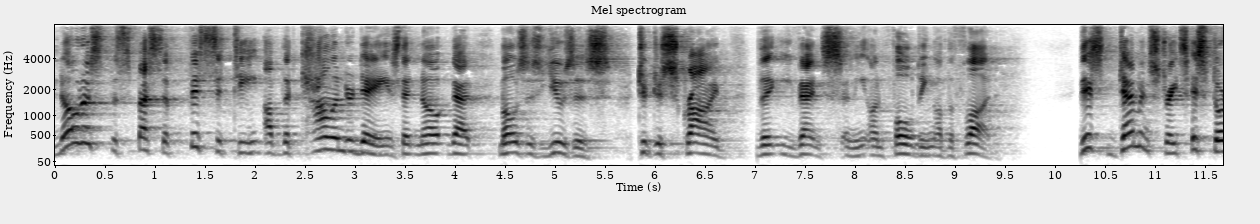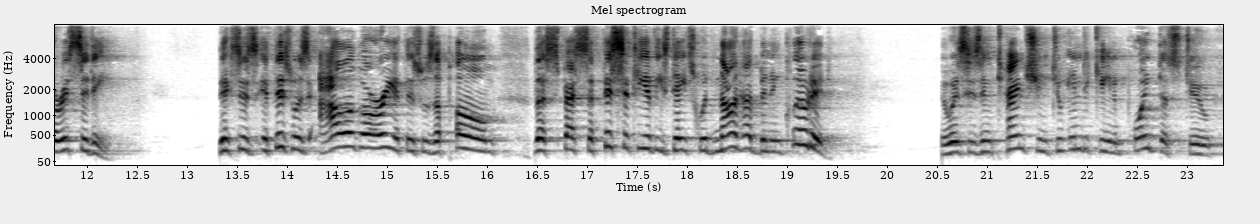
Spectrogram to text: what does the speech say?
Notice the specificity of the calendar days that, no, that Moses uses to describe the events and the unfolding of the flood. This demonstrates historicity. This is, if this was allegory, if this was a poem, the specificity of these dates would not have been included. It was his intention to indicate and point us to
